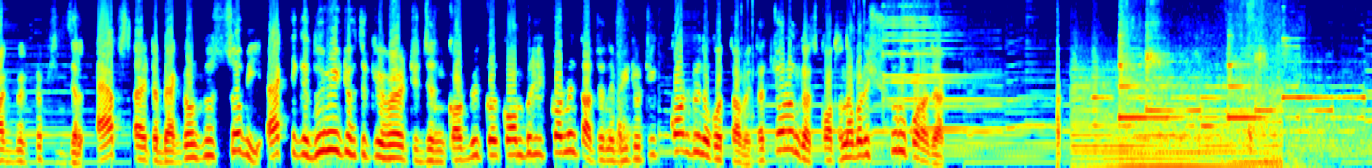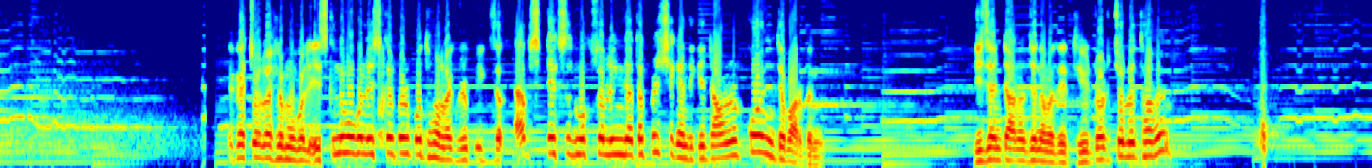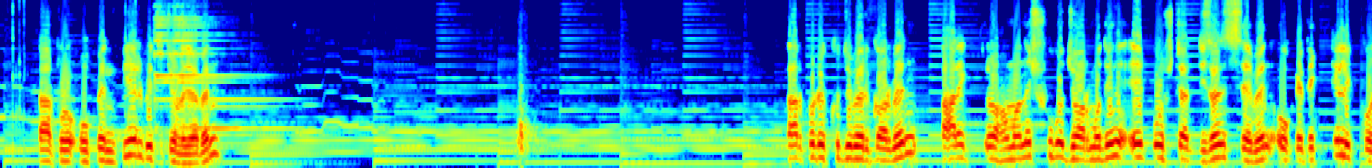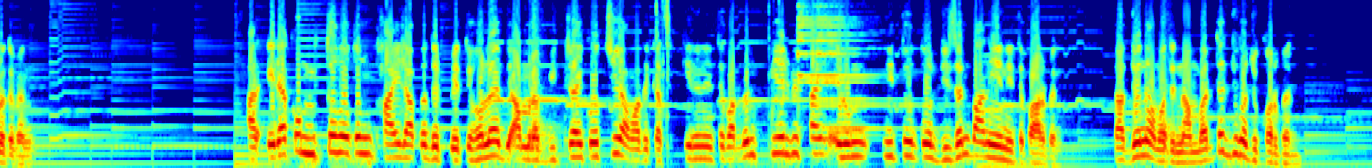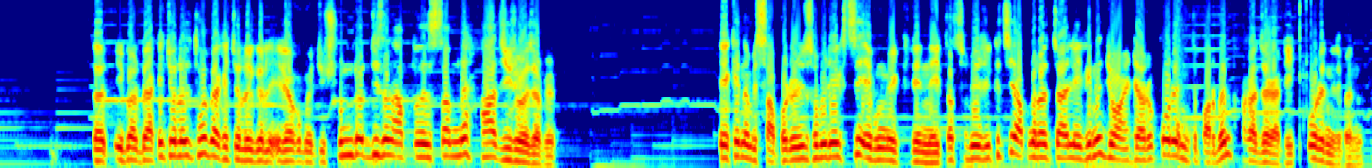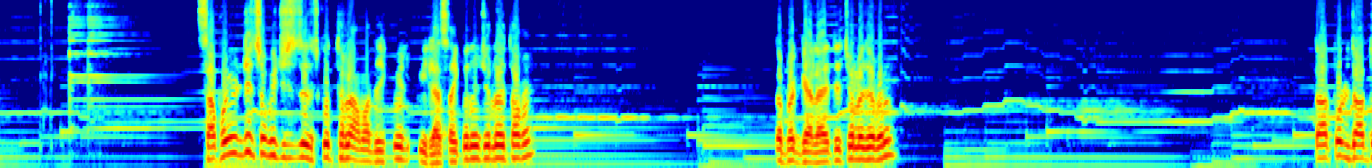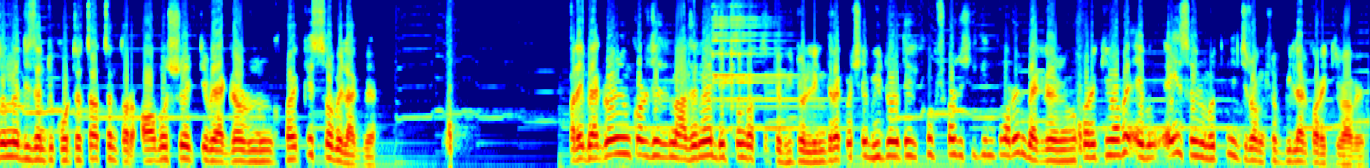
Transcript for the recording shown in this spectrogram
লাগবে একটা পিক্সেল অ্যাপস আর একটা ব্যাকগ্রাউন্ড ছবি। এক থেকে দুই মিনিটের ভিতরে কীভাবে ডিজাইন কমপ্লিট করবেন তার জন্য ভিডিওটি কন্টিনিউ করতে হবে। তা চলুন গাছ কথা না বলে শুরু করা যাক। এখানে চলে আসলে মোবাইল স্ক্রিনে মোবাইল স্ক্রিন পর প্রথমে লাগবে pixel apps text box link দেওয়া থাকবে। সেখান থেকে ডাউনলোড করে নিতে পারবেন। ডিজাইনটা আনার জন্য আমাদের থিয়েটার চলে যেতে হবে। তারপর ওপেন পিএলপি তে চলে যাবেন। তারপরে খুঁজে বের করবেন তারেক রহমানের শুভ জন্মদিন, এই পোস্টার ডিজাইন সেভেন ওকেতে ক্লিক করে দেবেন। আর এরকম নিত্য নতুন ফাইল আপনাদের পেতে হলে আমরা বিক্রয় করছি, আমাদের কাছে কিনে নিতে পারবেন পিএলবি ফাইল এবং নিত্য নতুন ডিজাইন বানিয়ে নিতে পারবেন। তার জন্য আমাদের নাম্বারটা যোগাযোগ করবেন। এবার ব্যাকে চলে যেতে হবে। ব্যাকে চলে গেলে এরকম একটি সুন্দর ডিজাইন আপনাদের সামনে হাজির হয়ে যাবে। এখানে আমি সাপোর্টের ছবি রেখেছি এবং এখানে নেতার ছবি রেখেছি। আপনারা চাইলে এখানে জয়েন্ট আরও করে নিতে পারবেন। ফাঁকা জায়গাটি করে নেবেন। সাপোর্টের ছবিটি চেঞ্জ করতে হলে আমাদের পিলাস আইকনে চলে যেতে হবে। তারপর গ্যালারিতে চলে যাবেন। তারপর যার জন্য ডিজাইনটি করতে চাচ্ছেন, তার অবশ্যই একটি ব্যাকগ্রাউন্ড হয় কি ছবি লাগবে। আর এই ব্যাকগ্রাউন্ড করে যদি না জানেন বক্সে একটা ভিডিও লিংক রাখবে সেই ভিডিওতে খুব সহজে শিখে নিতে পারবেন ব্যাকগ্রাউন্ড করে কীভাবে এবং এই ছবির মতো নিচের অংশ বিলার করে কীভাবে।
